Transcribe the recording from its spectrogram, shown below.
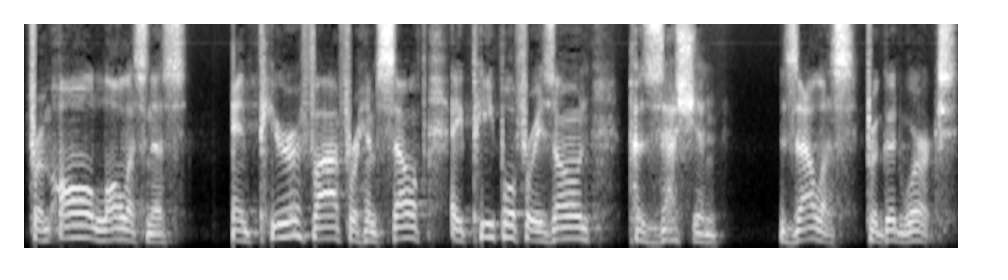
from all lawlessness and purify for himself a people for his own possession, zealous for good works.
